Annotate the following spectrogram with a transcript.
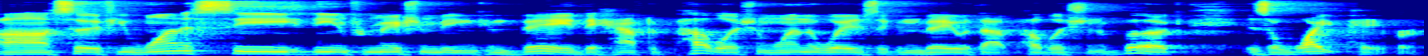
Uh, so if you want to see the information being conveyed, they have to publish, and one of the ways to convey without publishing a book is a white paper.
